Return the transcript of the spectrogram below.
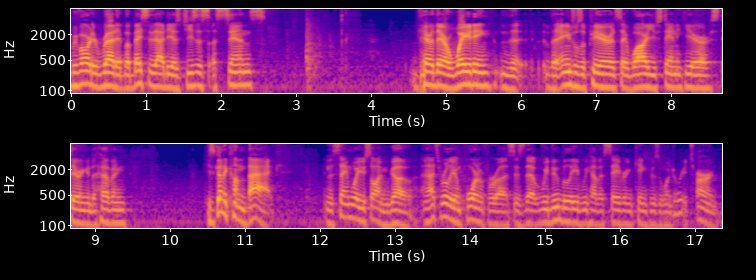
We've already read it, but basically the idea is Jesus ascends. They're there waiting. The, the angels appear and say, Why are you standing here staring into heaven? He's going to come back in the same way you saw him go. And that's really important for us is that we do believe we have a Savior and King who's going to return.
